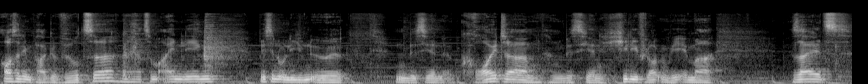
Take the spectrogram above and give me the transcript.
außerdem ein paar Gewürze nachher zum Einlegen, ein bisschen Olivenöl, ein bisschen Kräuter, ein bisschen Chiliflocken wie immer, Salz,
